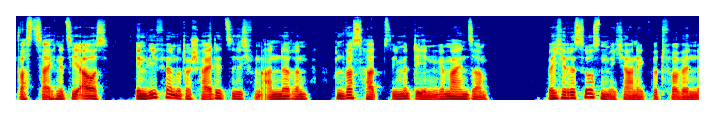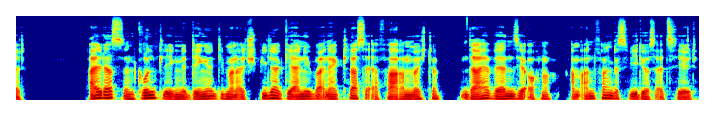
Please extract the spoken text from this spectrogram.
Was zeichnet sie aus? Inwiefern unterscheidet sie sich von anderen und was hat sie mit denen gemeinsam? Welche Ressourcenmechanik wird verwendet? All das sind grundlegende Dinge, die man als Spieler gerne über eine Klasse erfahren möchte, und daher werden sie auch noch am Anfang des Videos erzählt.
